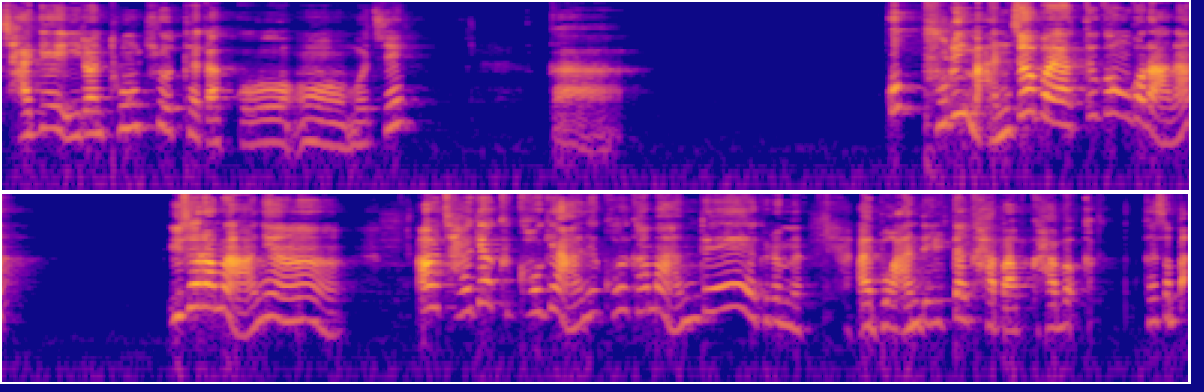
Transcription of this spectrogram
자기의 이런 동키호테 갖고, 어, 뭐지? 그니까, 꼭 불이 만져봐야 뜨거운 걸 아나? 이 사람은 아니야. 아 자기야 그 거기 아니야 거기 가면 안 돼. 그러면 아 뭐 안 돼 일단 가봐 가봐 가서 막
